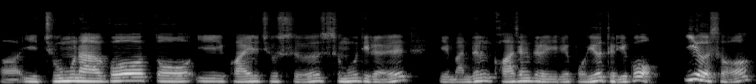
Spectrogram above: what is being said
어, 이 주문하고 또 이 과일 주스 스무디를 이 만드는 과정들을 이렇게 보여드리고 이어서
